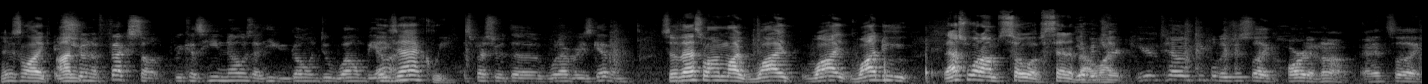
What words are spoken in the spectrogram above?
And it's like It I'm shouldn't affect so because he knows that he could go and do well and beyond. exactly. Especially with the whatever he's given. So that's why I'm like, why, why, why do? You, that's what I'm so upset about. Yeah, about. but like, you're, you're telling people to just like harden up, and it's like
